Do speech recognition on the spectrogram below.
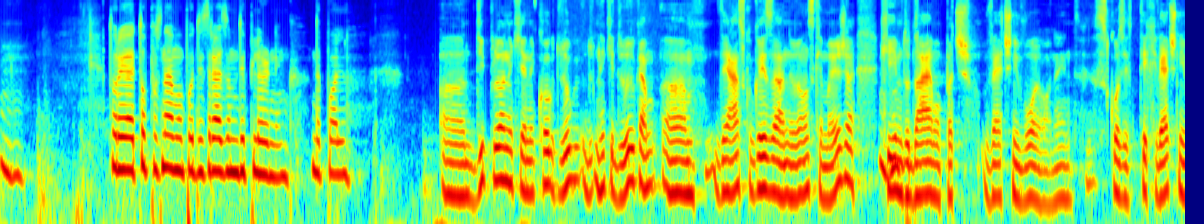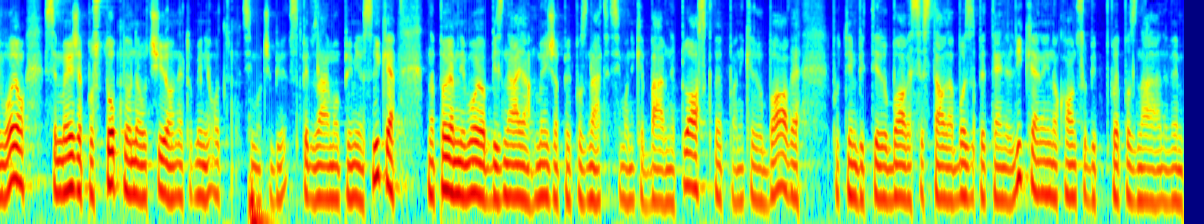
Mhm. Torej, to poznamo pod izrazom deep learning. Uh, deep learning je drug, nekaj drugega. Uh, dejansko gre za nevronske mreže, ki jim mhm. dodajemo pač več nivojev. Ne. Skozi teh več nivojev se mreže postopno naučijo. Ne, meni, od, recimo, če bi spet vzamemo primer slike, na prvem nivoju bi znala mreža prepoznati recimo, neke barvne ploskve, pa neke robove, potem bi te robove sestavljala bolj zapletene like ne, in na koncu bi prepoznala vem,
